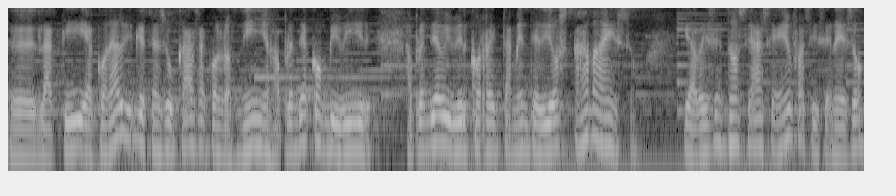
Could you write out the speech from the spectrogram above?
eh, la tía, con alguien que está en su casa, con los niños. Aprende a convivir, aprende a vivir correctamente. Dios ama eso. Y a veces no se hace énfasis en eso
